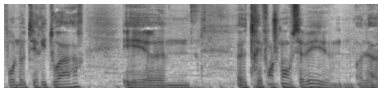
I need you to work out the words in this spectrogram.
pour nos territoires. Et euh, euh, très franchement, vous savez, euh,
